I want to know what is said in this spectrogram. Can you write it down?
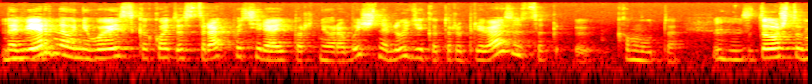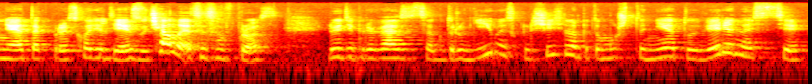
Наверное, у него есть какой-то страх потерять партнера. Обычно люди, которые привязываются к э, кому-то, из-за того, что у меня так происходит, я изучала этот вопрос. Люди привязываются к другим исключительно потому, что нет уверенности,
